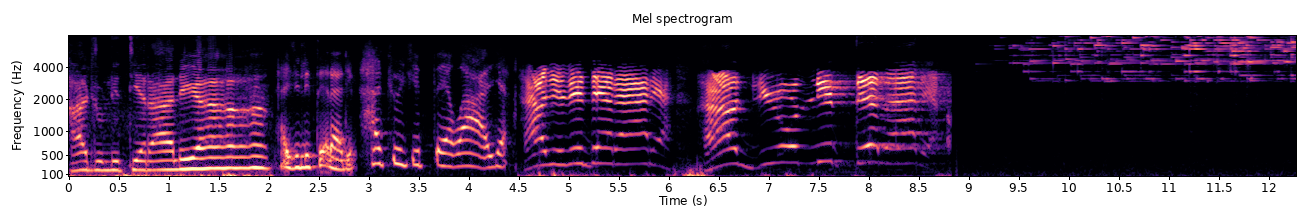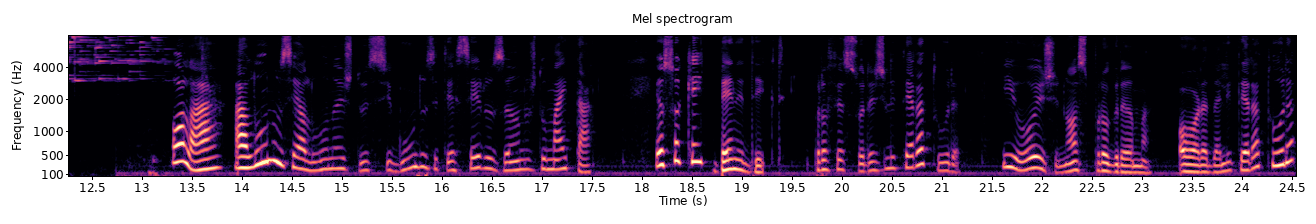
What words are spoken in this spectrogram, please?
Rádio Literária. Rádio Literária. Rádio Literária. Rádio Literária. Rádio Literária. Olá, alunos e alunas dos segundos e terceiros anos do Maitá. Eu sou Kate Benedict, professora de literatura, e hoje nosso programa Hora da Literatura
